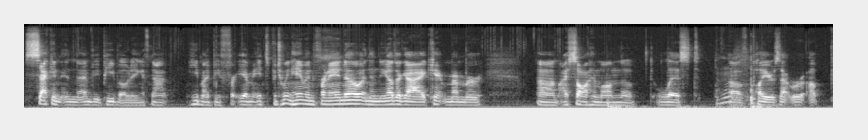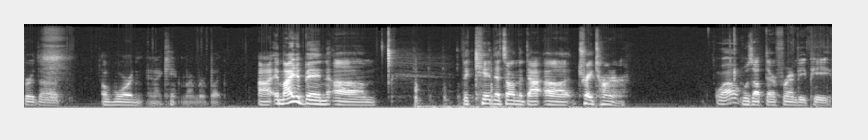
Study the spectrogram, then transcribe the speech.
second in the MVP voting, if not he might be. fir- I mean, it's between him and Fernando, and then the other guy I can't remember. Um, I saw him on the list of players that were up for the award, and I can't remember, but uh, it might have been um, the kid that's on the do- uh, Trea Turner Wow. was up there for MVP.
